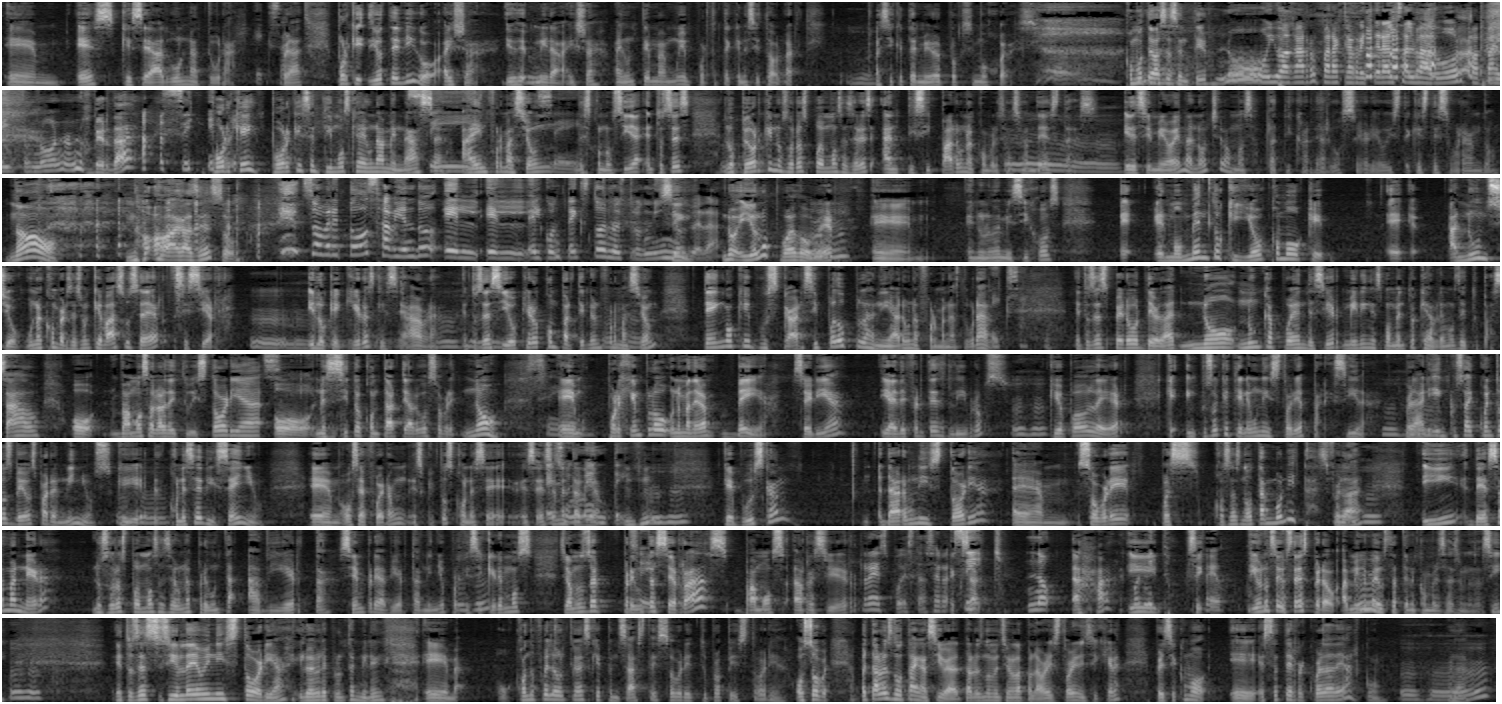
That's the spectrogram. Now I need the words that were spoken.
em, es que sea algo natural. Exacto. Porque yo te digo, Aisha, mira, Aisha, hay un tema muy importante que necesito hablarte. Así que te miro el próximo jueves. ¿Cómo te vas a sentir? No, yo agarro para carretera al Salvador, papaito. No, no, no. ¿Verdad? sí. ¿Por qué? Porque sentimos que hay una amenaza, hay información desconocida. Entonces, lo peor que nosotros podemos hacer es anticipar una conversación de estas mm. y decir, mira, hoy en la noche vamos a platicar de algo serio, ¿viste? Que estés orando. No, no hagas eso. Sobre todo sabiendo el, contexto de nuestros niños, ¿verdad? No, y yo lo puedo ver eh, en uno de mis hijos eh, el momento que yo como que eh, anuncio una conversación que va a suceder, se cierra. Y lo que quiero es que se abra. Entonces, si yo quiero compartir la información, tengo que buscar si puedo planear una forma natural. Exacto. Entonces, pero de verdad, no, nunca pueden decir, miren, es momento que hablemos de tu pasado, o vamos a hablar de tu historia, o necesito contarte algo sobre... No. Eh, por ejemplo, una manera bella sería y hay diferentes libros que yo puedo leer que incluso que tienen una historia parecida, ¿verdad? Y incluso hay cuentos veos para niños que con ese diseño, em, o sea, fueron escritos con ese, ese, esa mentalidad, que buscan dar una historia em, sobre, pues, cosas no tan bonitas, ¿verdad? Y de esa manera nosotros podemos hacer una pregunta abierta, siempre abierta al niño, porque si queremos, si vamos a hacer preguntas Sí. cerradas, vamos a recibir Respuesta cerrada. Exacto. Sí, no. Ajá. Y, Bonito, sí. feo. Yo no sé ustedes, pero a mí no me gusta tener conversaciones así. Entonces, si yo leo una historia y luego le preguntan, miren, eh, ¿cuándo fue la última vez que pensaste sobre tu propia historia? O sobre, o tal vez no tan así, ¿verdad? Tal vez no menciono la palabra historia ni siquiera, pero sí como, eh, ¿esta te recuerda de algo? ¿Verdad?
